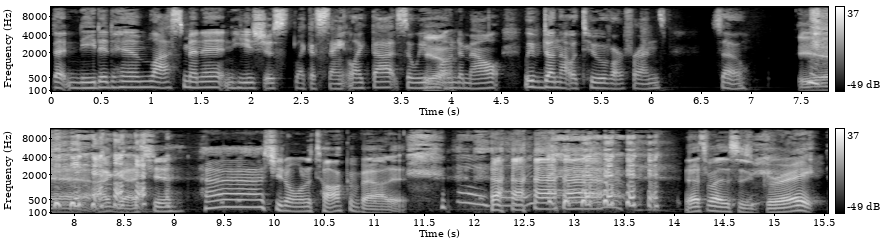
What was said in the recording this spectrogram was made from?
that needed him last minute, and he's just like a saint like that. So we've Yeah. loaned him out. We've done that with two of our friends. So yeah, I got you. Ah, she don't want to talk about it. oh. That's why this is great.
